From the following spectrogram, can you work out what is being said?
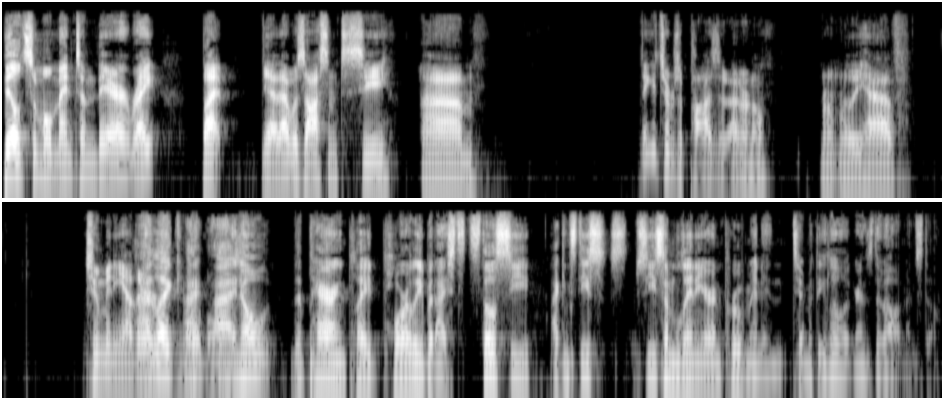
build some momentum there, right? But yeah, that was awesome to see. Um I think in terms of positive, I don't know. I don't really have too many other I like. I, notable I ones. know the pairing played poorly, but I s- still see. I can see see some linear improvement in Timothy Liljegren's development still.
